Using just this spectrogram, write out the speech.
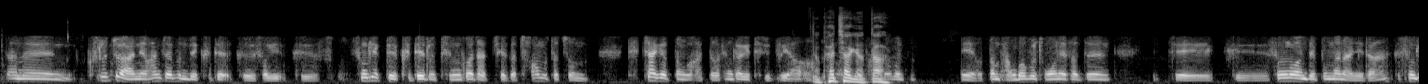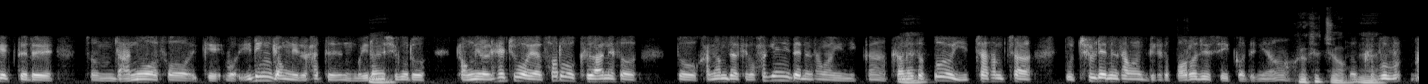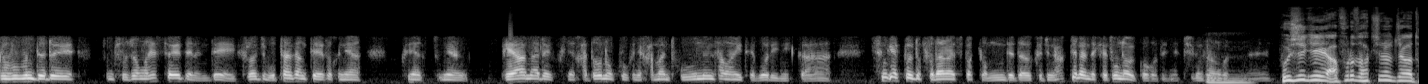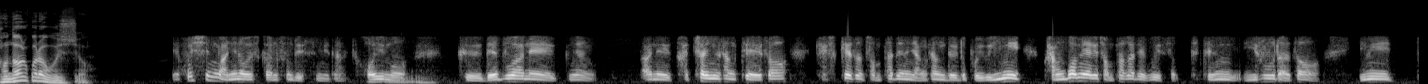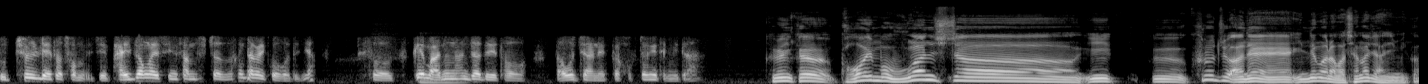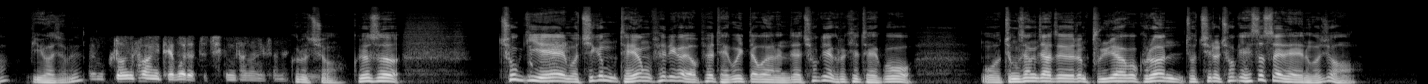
일단은 크루즈 안에 환자분들 그대 그 저기 그 승객들 그대로 둔 거 자체가 처음부터 좀 패착이었던 것 같다고 생각이 들고요. 아, 패착이었다. 방법을, 네, 어떤 방법을 동원해서든 이제 그 승무원들뿐만 아니라 그 승객들을 좀 나누어서 이렇게 뭐 1인 격리를 하든 뭐 이런 음. 식으로 격리를 해주어야 서로 그 안에서 또 감염자가 계속 확인이 되는 상황이니까 그 안에서 네. 또 2차, 3차 노출되는 상황들이 계속 벌어질 수 있거든요. 그렇겠죠. 그, 예. 부분, 그 부분들을 좀 조정을 했어야 되는데 그러지 못한 상태에서 그냥 그냥 그냥 배 하나를 그냥 가둬놓고 그냥 가만 두는 상황이 돼버리니까 승객들도 불안할 수밖에 없는 데다가 그중에 확진자가 계속 나올 거거든요. 지금 음. 상황은 보시기에 앞으로도 확진자가 더 나올 거라고 보시죠. 훨씬 많이 나올 가능성도 있습니다. 거의 뭐 음. 그 내부 안에 그냥 안에 갇혀 있는 상태에서 계속해서 전파되는 양상들도 보이고 이미 광범위하게 전파가 되고 있었 된 이후라서 이미 노출돼서 점, 이제 발병할 수 있는 사람 숫자도 상당할 거거든요. 그래서 꽤 음. 많은 환자들이 더 나오지 않을까 걱정이 됩니다. 그러니까 거의 뭐 우한 시장이 그 크루즈 안에 있는 거나 마찬가지 아닙니까? 비유하자면? 그런 상황이 돼버렸죠 지금 상황에서는. 그렇죠. 그래서 초기에 뭐 지금 대형 페리가 옆에 대고 있다고 하는데 초기에 그렇게 되고 뭐 증상자들은 분리하고 그런 조치를 초기에 했었어야 되는 거죠.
